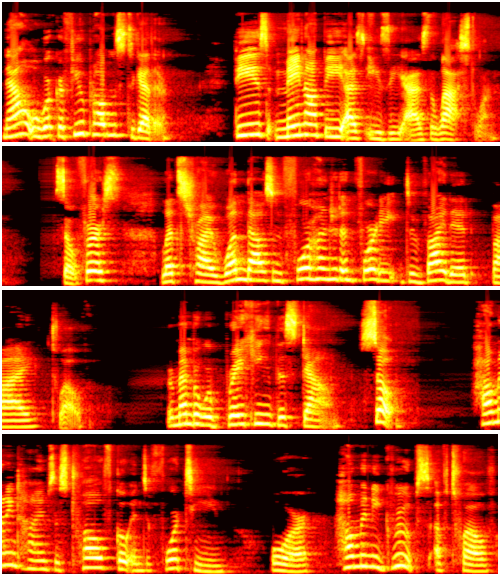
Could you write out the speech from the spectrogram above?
Now we'll work a few problems together. These may not be as easy as the last one. So first, let's try 1,440 divided by 12. Remember, we're breaking this down. So, how many times does 12 go into 14? Or how many groups of 12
